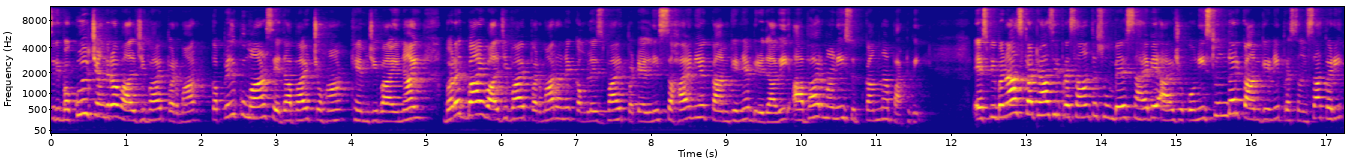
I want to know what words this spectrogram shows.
શ્રી બકુલચંદ્ર વાલજીભાઈ પરમાર, કપિલકુમાર સેધાભાઈ ચૌહાણ, ખેમજીભાઈ નાઈ, ભરતભાઈ વાલજીભાઈ પરમાર અને કમલેશભાઈ પટેલની સહાયનીય કામગીરીને બિરદાવી આભાર માની શુભકામના પાઠવી. એસપી બનાસકાંઠા શ્રી પ્રશાંત સુંબે સાહેબે આયોજકોની સુંદર કામગીરીની પ્રશંસા કરી.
